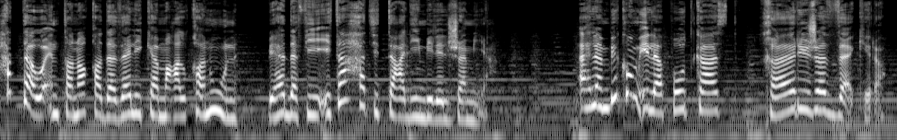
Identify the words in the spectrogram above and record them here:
حتى وإن تناقض ذلك مع القانون بهدف إتاحة التعليم للجميع. أهلا بكم إلى بودكاست خارج الذاكرة.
